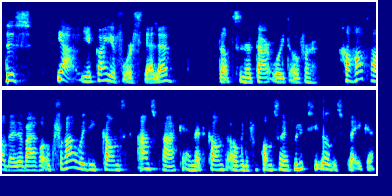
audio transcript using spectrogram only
Dus ja, je kan je voorstellen dat ze het daar ooit over gehad hadden. Er waren ook vrouwen die Kant aanspraken en met Kant over de Franse Revolutie wilden spreken.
